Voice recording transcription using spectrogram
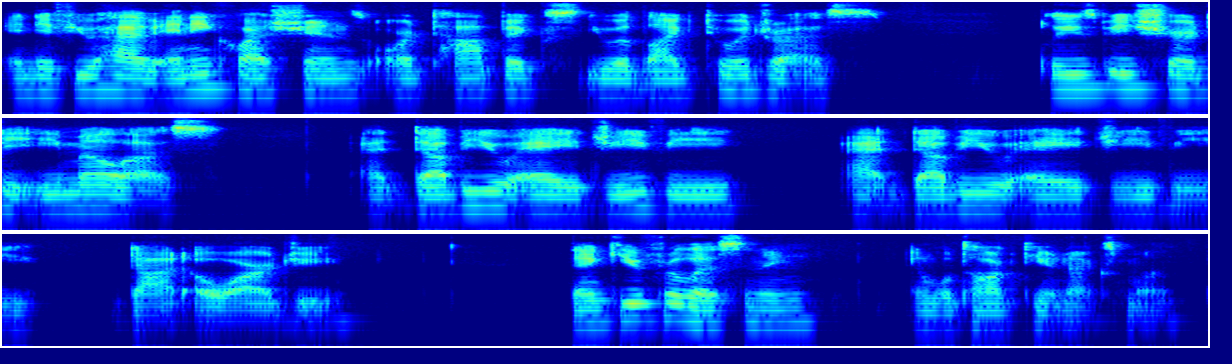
And if you have any questions or topics you would like to address, please be sure to email us at wagv at wagv.org. Thank you for listening and we'll talk to you next month.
